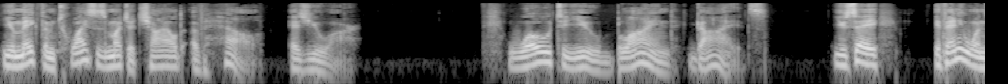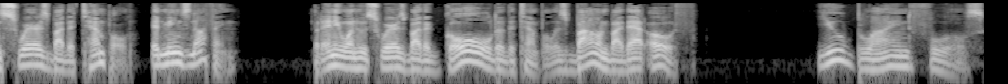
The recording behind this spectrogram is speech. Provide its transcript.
you make them twice as much a child of hell as you are woe to you blind guides. You say if anyone swears by the temple it means nothing. But anyone who swears by the gold of the temple is bound by that oath. You blind fools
